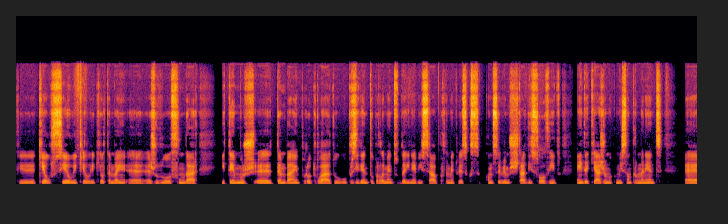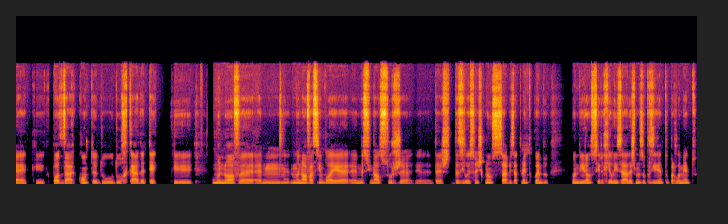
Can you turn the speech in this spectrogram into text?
que, que é o seu e que ele, que ele também uh, ajudou a fundar. E temos uh, também, por outro lado, o presidente do Parlamento da Guiné-Bissau, Parlamento esse que, como sabemos, está dissolvido, ainda que haja uma comissão permanente uh, que, que, pode dar conta do, do recado até que uma nova, um, uma nova Assembleia Nacional surja uh, das, das eleições que não se sabe exatamente quando, quando irão ser realizadas, mas o Presidente do Parlamento,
